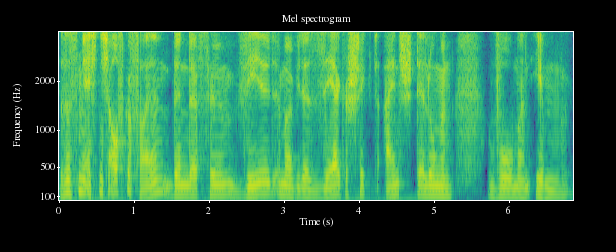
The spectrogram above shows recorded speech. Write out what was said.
Es ist mir echt nicht aufgefallen, denn der Film wählt immer wieder sehr geschickt Einstellungen, wo man eben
